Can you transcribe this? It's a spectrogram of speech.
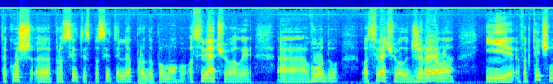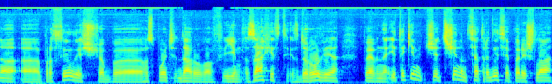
також е, просити Спасителя про допомогу. Освячували е, воду, освячували джерела. І фактично е, просили, щоб Господь дарував їм захист, здоров'я певне. І таким чином ця традиція перейшла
